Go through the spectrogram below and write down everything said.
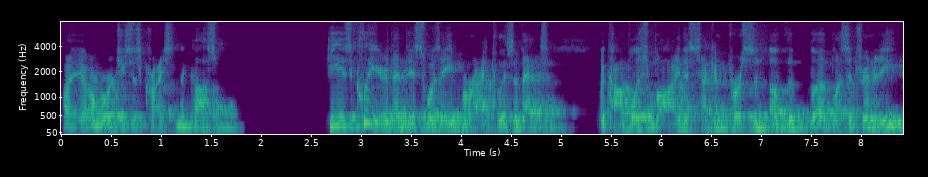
by our Lord Jesus Christ in the gospel. He is clear that this was a miraculous event, accomplished by the second person of the uh, Blessed Trinity,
